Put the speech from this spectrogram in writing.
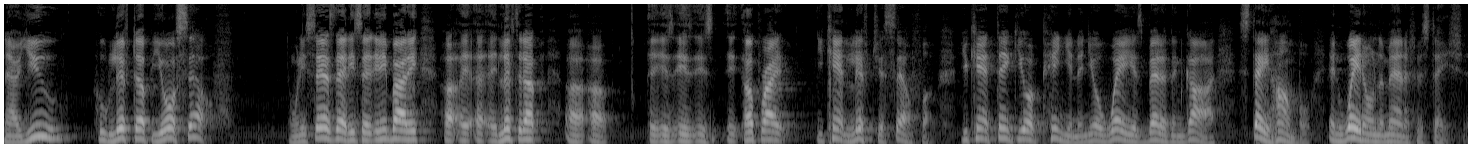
Now, you who lift up yourself, when he says that, he said, Anybody uh, uh, uh lifted up uh, uh, is, is, is upright you can't lift yourself up. You can't think your opinion and your way is better than God. Stay humble and wait on the manifestation.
